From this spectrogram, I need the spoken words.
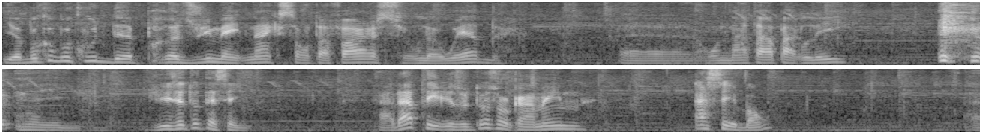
il y a beaucoup, beaucoup de produits maintenant qui sont offerts sur le web. Euh, on en entend parler. Je les ai tous essayés. À date, les résultats sont quand même assez bons. Euh,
